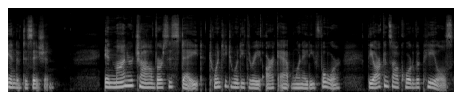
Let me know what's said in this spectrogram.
End of decision. In Minor Child v. State 2023 Ark App 184, the Arkansas Court of Appeals,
